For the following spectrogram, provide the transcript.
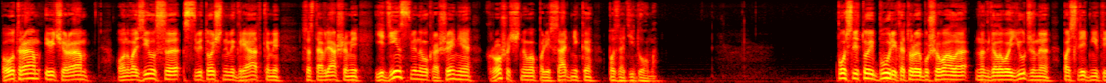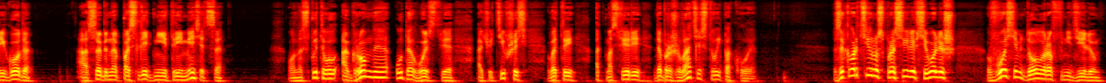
По утрам и вечерам он возился с цветочными грядками, составлявшими единственное украшение крошечного полисадника позади дома. После той бури, которая бушевала над головой Юджина последние три года, а особенно последние три месяца, он испытывал огромное удовольствие, очутившись в этой атмосфере доброжелательства и покоя. За квартиру спросили всего лишь восемь долларов в неделю,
